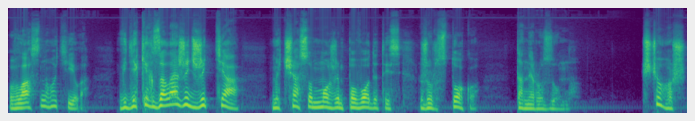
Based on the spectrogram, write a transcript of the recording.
власного тіла, від яких залежить життя, ми часом можемо поводитись жорстоко та нерозумно. З чого ж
